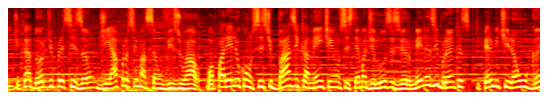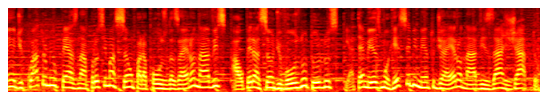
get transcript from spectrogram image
indicador de precisão de aproximação visual. O aparelho consiste basicamente em um sistema de luzes vermelhas e brancas que permitirão o ganho de 4 mil pés na aproximação para pouso das aeronaves, a operação de voos noturnos e até mesmo recebimento de aeronaves a jato.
